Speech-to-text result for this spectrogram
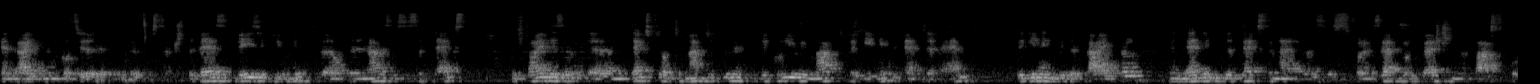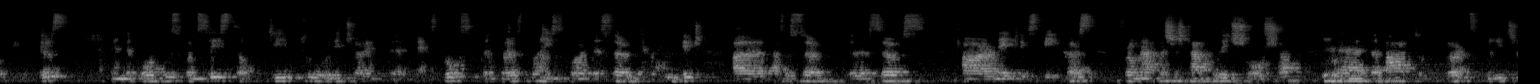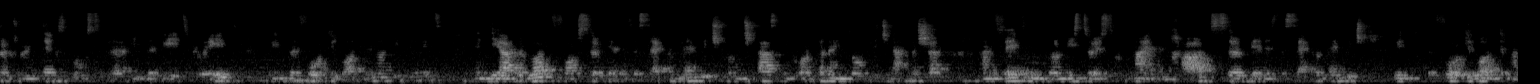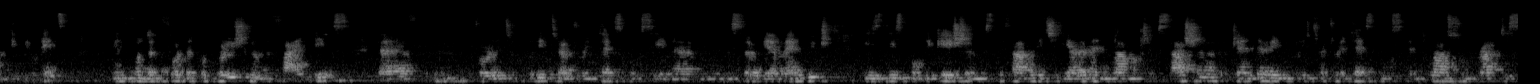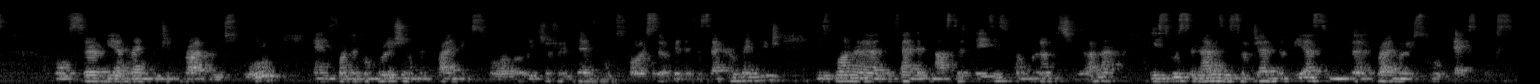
And I didn't consider that in the research. The bas- basic unit of the analysis is a text defined as a um, textual thematic unit with a clearly marked beginning and an end, beginning with the title and ending with the text analysis. For example, question and task for pupils. And the corpus consists of two literary uh, textbooks. The first one is for the Serbian language, uh, as a Serb, uh, Serbs are native speakers, from Nataša Stanković Šošo, uh, The Art of Words, the literature and textbooks uh, in the eighth grade with the 41 thematic units, and the other one for Serbian as a second language from Stasnik Gordana and Toplić Unfathomable Mysteries of Mind and Heart, Serbian is the second language with 41 thematic units. And for the, for the comparison of the findings, uh, for lit- literature in textbooks in um, Serbian language, is this publication Stefanović Jelena and Glamošek Sasha, Gender in Literature and Textbooks and Classroom Practice of Serbian Language in Primary School. And for the comparison of the findings for literature and textbooks for Serbian as a second language, is one uh, defended master thesis from Grodić Milana, Discourse Analysis of Gender Bias in uh, Primary School Textbooks.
